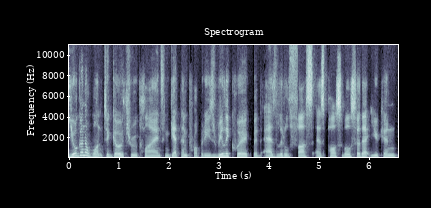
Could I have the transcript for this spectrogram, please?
You're going to want to go through clients and get them properties really quick with as little fuss as possible so that you can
